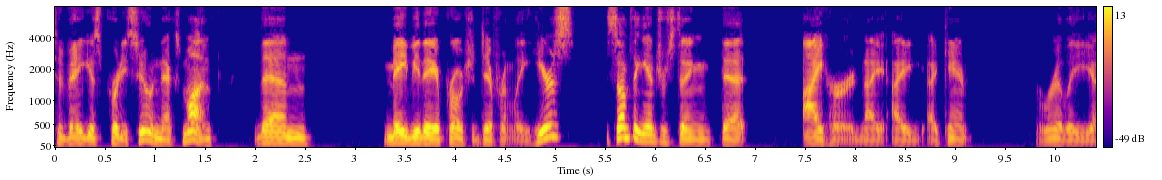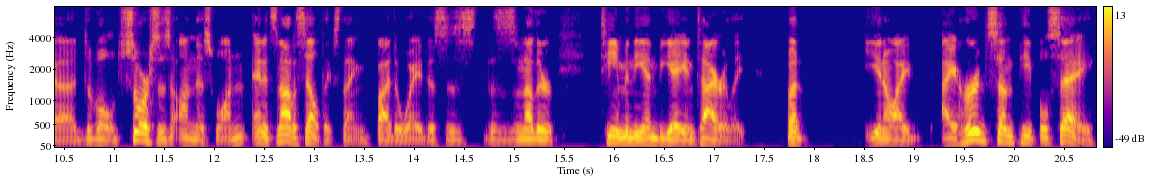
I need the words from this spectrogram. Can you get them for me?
to Vegas pretty soon next month, then maybe they approach it differently. Here's something interesting that I heard, and I, I, I can't really uh, divulge sources on this one, and it's not a Celtics thing, by the way. This is this is another team in the NBA entirely. But you know, I I heard some people say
